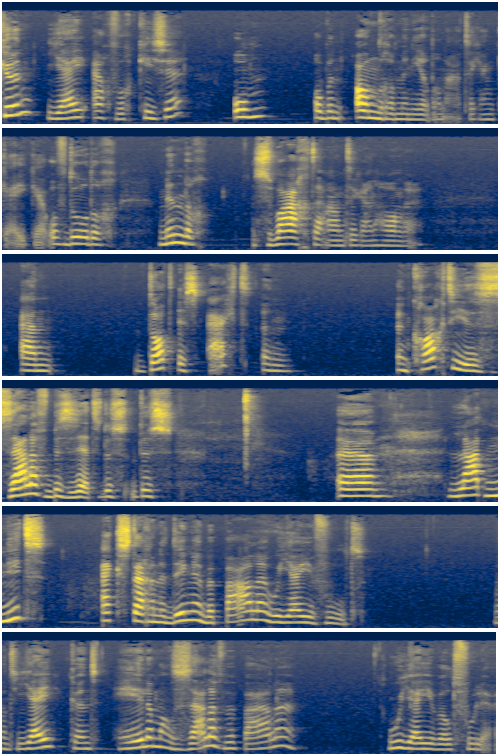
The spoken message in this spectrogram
kun jij ervoor kiezen om op een andere manier ernaar te gaan kijken. Of door er minder zwaarte aan te gaan hangen. En dat is echt een, een kracht die je zelf bezit. Dus, dus uh, laat niet externe dingen bepalen hoe jij je voelt. Want jij kunt helemaal zelf bepalen hoe jij je wilt voelen.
